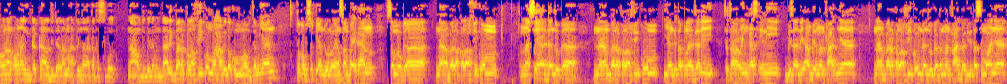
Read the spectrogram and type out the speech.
orang-orang yang kekal di dalam api neraka tersebut na'udzubillah min dzalik barakallahu fikum wa hafizakumullah jami'an cukup sekian dulu yang sampaikan semoga na'a barakallahu fikum nasihat dan juga Nah, barakallahu fikum yang kita pelajari secara ringkas ini bisa diambil manfaatnya Nah, barakallahu fikum dan juga bermanfaat bagi kita semuanya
